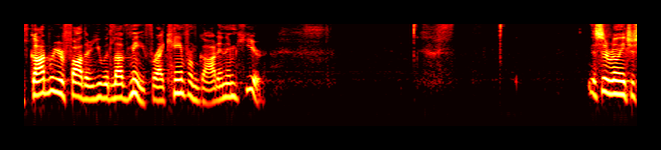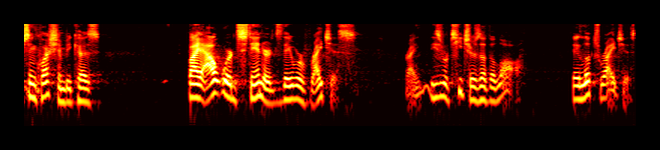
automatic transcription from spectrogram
if God were your father, you would love me, for I came from God and am here. This is a really interesting question because by outward standards, they were righteous, right? These were teachers of the law. They looked righteous.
